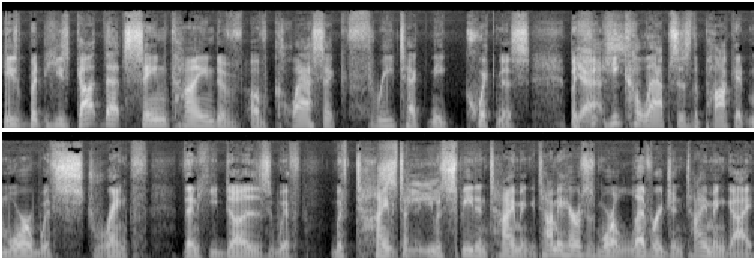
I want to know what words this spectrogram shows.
He's but he's got that same kind of of classic three technique quickness, but yes. he, he collapses the pocket more with strength than he does with with time. T- he was speed and timing. Tommie Harris is more a leverage and timing guy.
